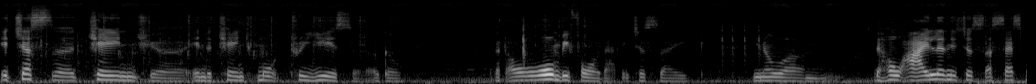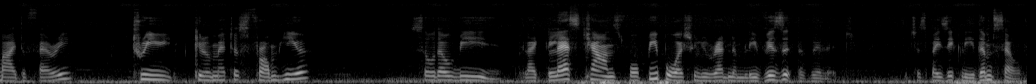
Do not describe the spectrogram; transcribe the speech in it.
it just uh, changed uh, in the change mode three years ago. But all before that, it's just like, you know, um, the whole island is just accessed by the ferry, three kilometers from here. So there will be like less chance for people actually randomly visit the village, just basically themselves.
